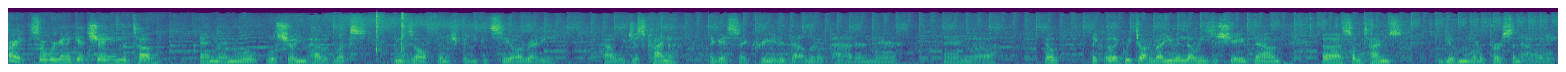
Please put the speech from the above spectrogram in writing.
All right, so we're going to get Shea in the tub, and then we'll, we'll show you how it looks when he's all finished. But you can see already how we just kind of, like I said, created that little pattern there. And, uh, know, like, like we talked about, even though he's a shave down, uh, sometimes give him a little personality.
